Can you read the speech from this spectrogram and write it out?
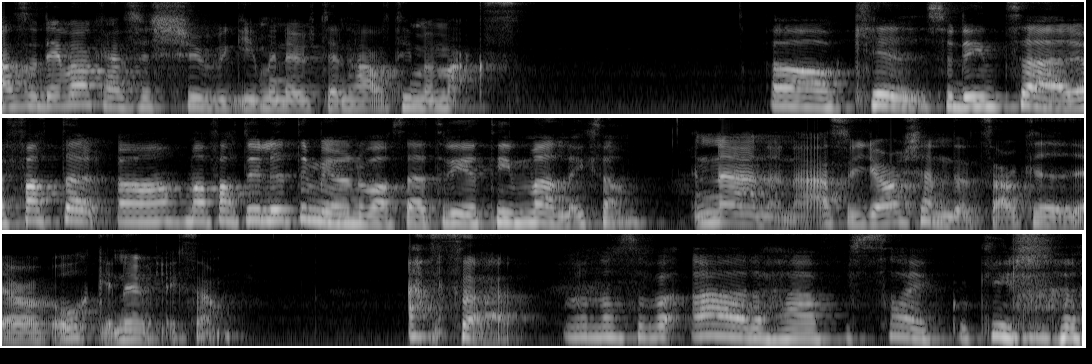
Alltså det var kanske 20 minuter, en halvtimme max. Ja okej, så det är inte så här, jag fattar, ja man fattar ju lite mer om det var så här tre timmar liksom. Nej, nej, nej. Alltså jag kände att så okej, jag åker nu liksom. Alltså, Men alltså vad är det här för psycho-kille?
